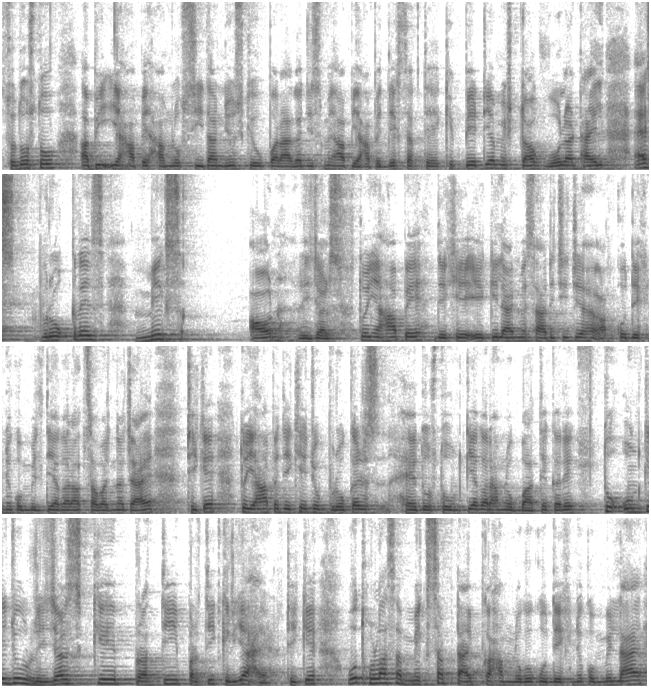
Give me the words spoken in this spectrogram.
सो so, दोस्तों अभी यहाँ पे हम लोग सीधा न्यूज़ के ऊपर आ गए जिसमें आप यहाँ पे देख सकते हैं कि Paytm stock volatile as brokerage mix on results तो यहाँ पे देखिए, एक ही लाइन में सारी चीज़ें हमको देखने को मिलती है, अगर आप समझना चाहें, ठीक है? तो यहाँ पे देखिए, जो ब्रोकर्स है दोस्तों, उनकी अगर हम लोग बातें करें तो उनके जो रिजल्ट्स के प्रति प्रतिक्रिया है, ठीक है, वो थोड़ा सा मिक्सअप टाइप का हम लोगों को देखने को मिल रहा है,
